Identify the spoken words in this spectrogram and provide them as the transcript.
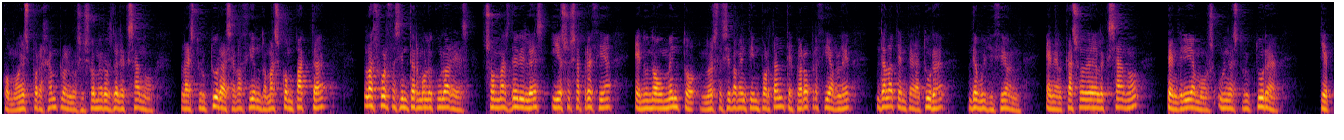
como es por ejemplo en los isómeros del hexano, la estructura se va haciendo más compacta, las fuerzas intermoleculares son más débiles y eso se aprecia en un aumento no excesivamente importante, pero apreciable, de la temperatura de ebullición. En el caso del hexano, tendríamos una estructura que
